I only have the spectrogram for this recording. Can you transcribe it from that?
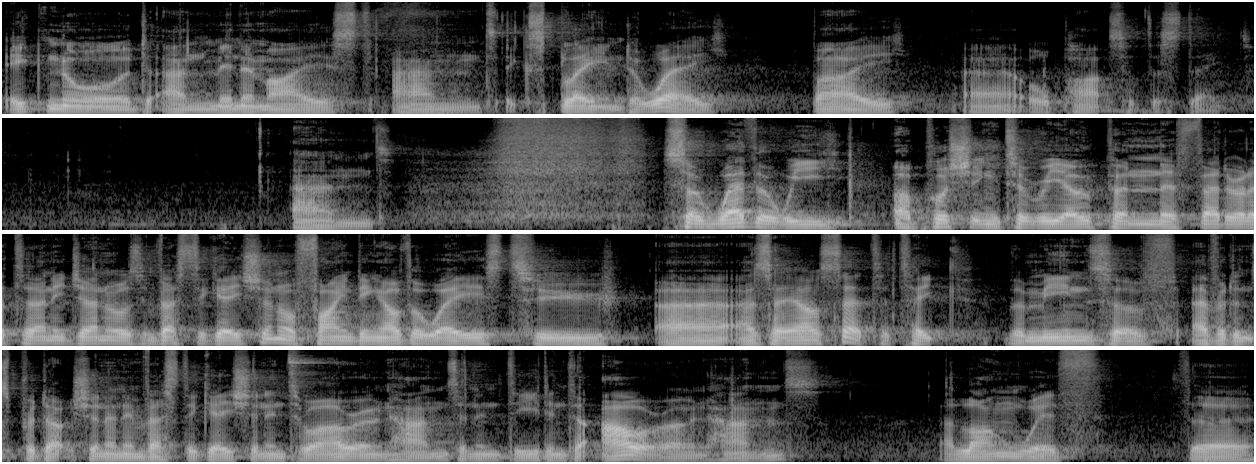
ignored and minimized and explained away by uh, all parts of the state. And so, whether we are pushing to reopen the Federal Attorney General's investigation or finding other ways to, uh, as Eyal said, to take the means of evidence production and investigation into our own hands and indeed into our own hands, along with the,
